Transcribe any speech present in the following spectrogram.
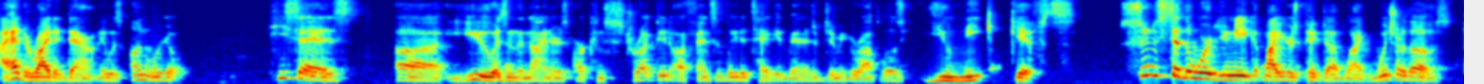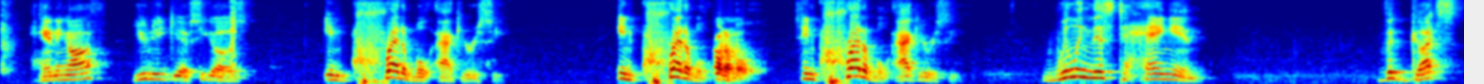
I had to write it down. It was unreal. He says, uh, you, as in the Niners, are constructed offensively to take advantage of Jimmy Garoppolo's unique gifts. Soon as he said the word unique, my ears picked up like, which are those? Handing off, unique gifts. He goes, incredible accuracy. Incredible. Incredible. Incredible accuracy. Willingness to hang in. The guts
